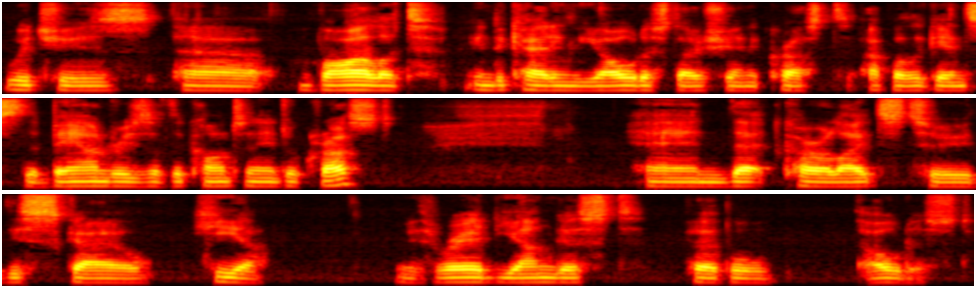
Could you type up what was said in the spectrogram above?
which is uh, violet indicating the oldest oceanic crust up against the boundaries of the continental crust and that correlates to this scale here with red youngest, purple oldest,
